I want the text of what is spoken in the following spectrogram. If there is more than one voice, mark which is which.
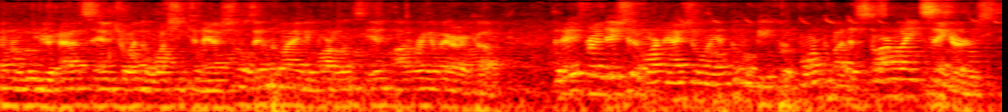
Speaker 1: Remove your hats and join the Washington Nationals and the Miami Marlins in honoring America. Today's rendition of our national anthem will be performed by the Starlight Singers.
